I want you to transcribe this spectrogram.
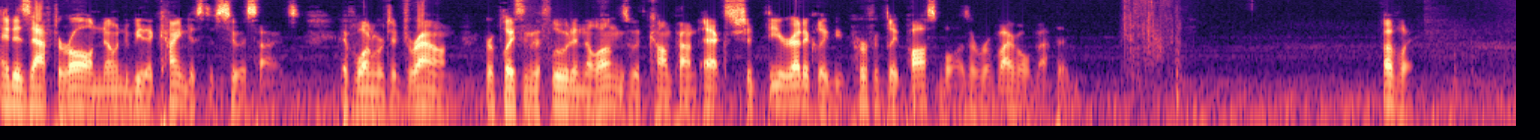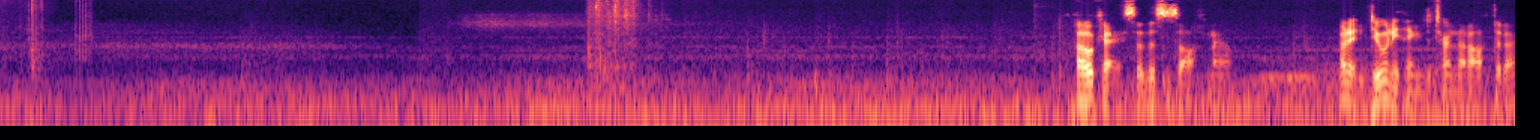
It is, after all, known to be the kindest of suicides. If one were to drown, replacing the fluid in the lungs with compound X should theoretically be perfectly possible as a revival method. Lovely. Okay, so this is off now. I didn't do anything to turn that off, did I?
